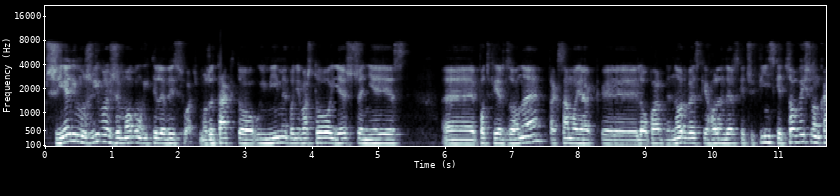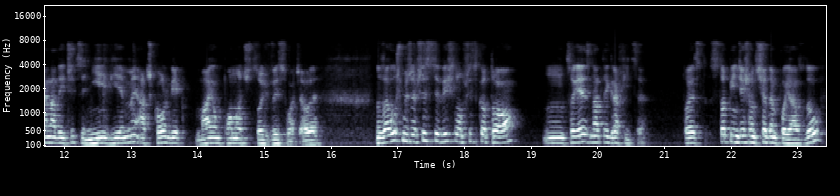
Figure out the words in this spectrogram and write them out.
przyjęli możliwość, że mogą ich tyle wysłać. Może tak to ujmijmy, ponieważ to jeszcze nie jest e, potwierdzone, tak samo jak e, leopardy norweskie, holenderskie czy fińskie. Co wyślą Kanadyjczycy, nie wiemy, aczkolwiek mają ponoć coś wysłać, ale no załóżmy, że wszyscy wyślą wszystko to, co jest na tej grafice. To jest 157 pojazdów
